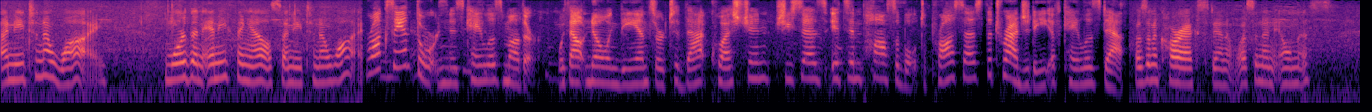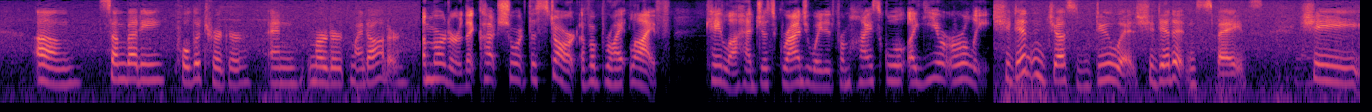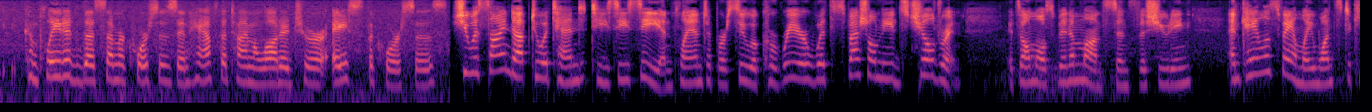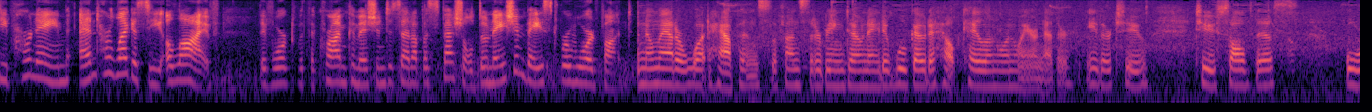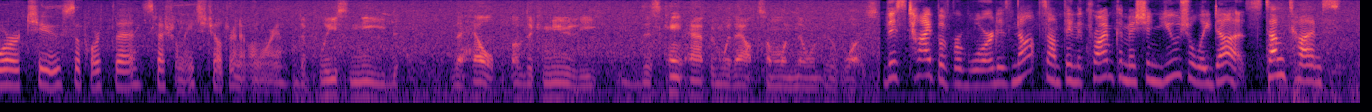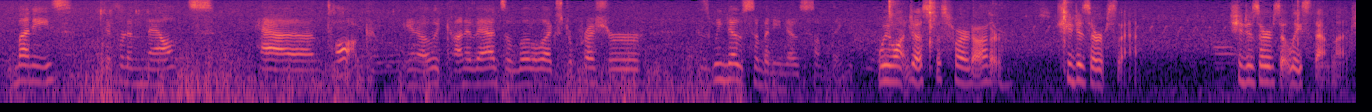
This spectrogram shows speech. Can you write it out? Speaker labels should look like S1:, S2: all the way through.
S1: I need to know why. More than anything else, I need to know why.
S2: Roxanne Thornton is Kayla's mother. Without knowing the answer to that question, she says it's impossible to process the tragedy of Kayla's death.
S1: It wasn't a car accident, it wasn't an illness. Um, somebody pulled a trigger and murdered my daughter.
S2: A murder that cut short the start of a bright life. Kayla had just graduated from high school a year early.
S1: She didn't just do it, she did it in spades. She completed the summer courses in half the time allotted to her, aced the courses.
S2: She was signed up to attend TCC and planned to pursue a career with special needs children. It's almost been a month since the shooting, and Kayla's family wants to keep her name and her legacy alive. They've worked with the Crime Commission to set up a special donation-based reward fund.
S1: No matter what happens, the funds that are being donated will go to help Kayla in one way or another, either to, to solve this or to support the special needs children at Memorial.
S3: The police need the help of the community. This can't happen without someone knowing who it was.
S2: This type of reward is not something the Crime Commission usually does.
S4: Sometimes monies, different amounts, have talk. You know, it kind of adds a little extra pressure because we know somebody knows something.
S1: We want justice for our daughter. She deserves that. She deserves at least that much.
